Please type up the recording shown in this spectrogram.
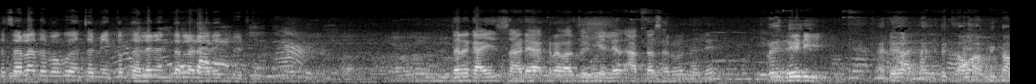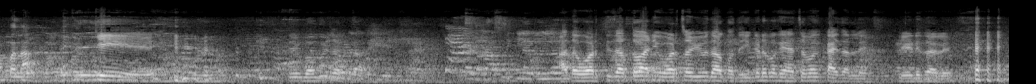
तर चला आता बघू यांचा मेकअप झाल्यानंतरला डायरेक्ट भेटू. तर काही साडे अकरा वाजून गेले आता सर्व झाले. रेडी आम्ही कापाला के ते बघू शकता. आता वरती जातो आणि वरचा व्ह्यू दाखवतो. इकडे बघा ह्याचं बघ काय चाललंय. रेडी झाले.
